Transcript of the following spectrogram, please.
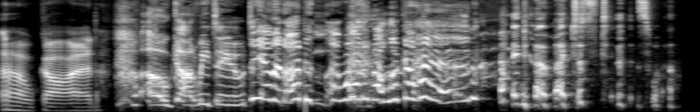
Oh God. Oh God, we do. Damn it! I didn't. Why did I look ahead? I know, I just did as well.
